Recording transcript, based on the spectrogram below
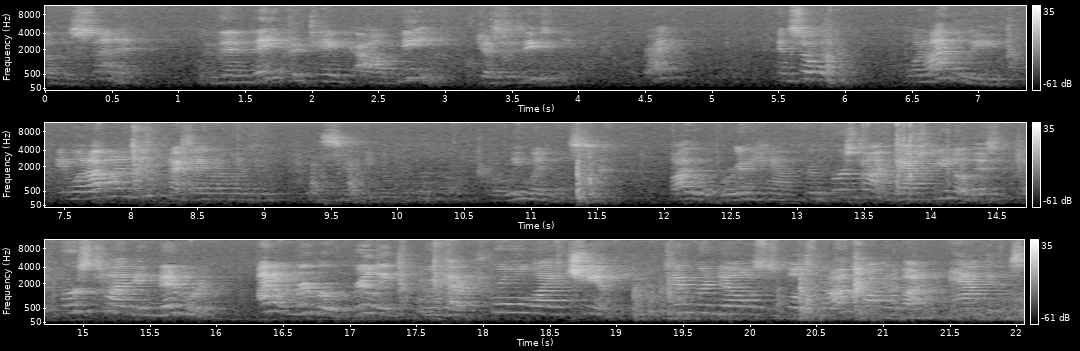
of the Senate, then they could take out me just as easily, right? And so, what I believe, and what I want to do, can I tell you what I want to do? We win this, by the way, we're going to have, for the first time, Pastor, you know this, the first time in memory, I don't remember really when we had a pro-life champion. Tim Grendell was close, but I'm talking about an activist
